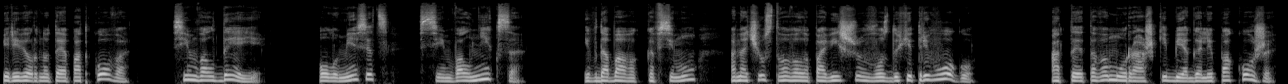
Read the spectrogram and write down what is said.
Перевернутая подкова — символ Деи, полумесяц — символ Никса. И вдобавок ко всему она чувствовала повисшую в воздухе тревогу. От этого мурашки бегали по коже.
